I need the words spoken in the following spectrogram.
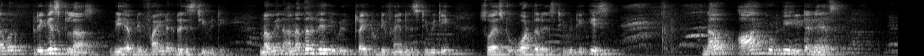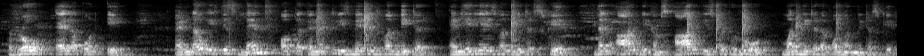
our previous class we have defined resistivity. Now in another way we will try to define resistivity so as to what the resistivity is. Now R could be written as rho L upon A and now if this length of the conductor is made as 1 meter and area is 1 meter square then R becomes R is equal to rho 1 meter upon 1 meter square.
